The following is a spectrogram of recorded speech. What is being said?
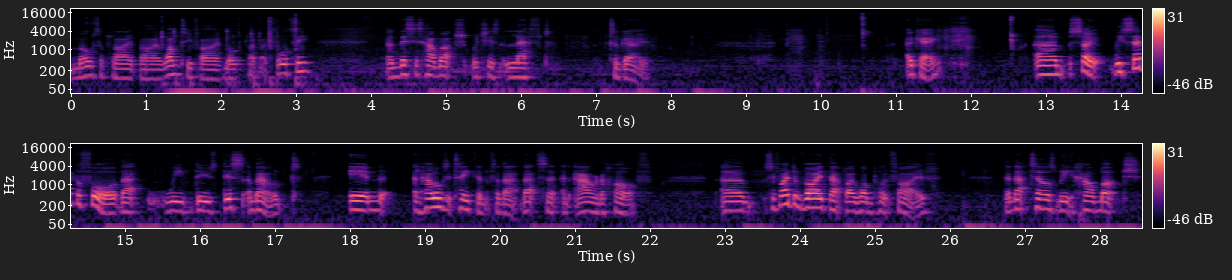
multiplied by 125 multiplied by 40 and this is how much which is left to go. Okay, um, so we said before that we've used this amount in, and how long has it taken for that? That's a, an hour and a half. Um, so if I divide that by 1.5, then that tells me how much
